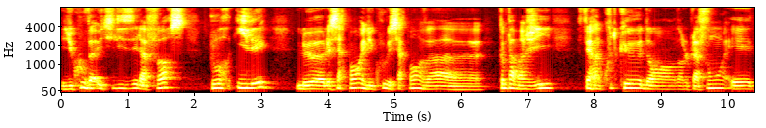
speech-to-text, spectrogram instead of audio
et du coup va utiliser la force pour healer le, euh, le serpent et du coup le serpent va euh, comme par magie faire un coup de queue dans, dans le plafond et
